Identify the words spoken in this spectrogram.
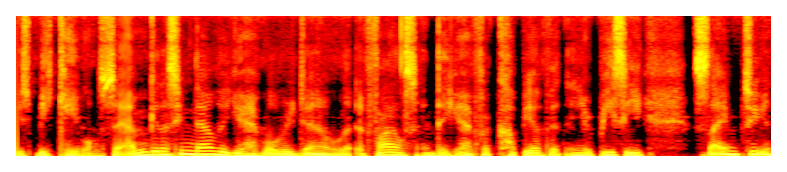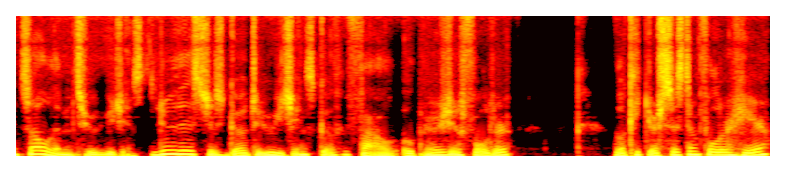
USB cable. So I'm going to assume now that you have already downloaded the files and that you have a copy of it in your PC. It's time to install them to Ryujinx. To do this, just go to Ryujinx, go to File, open your folder, locate your system folder here,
